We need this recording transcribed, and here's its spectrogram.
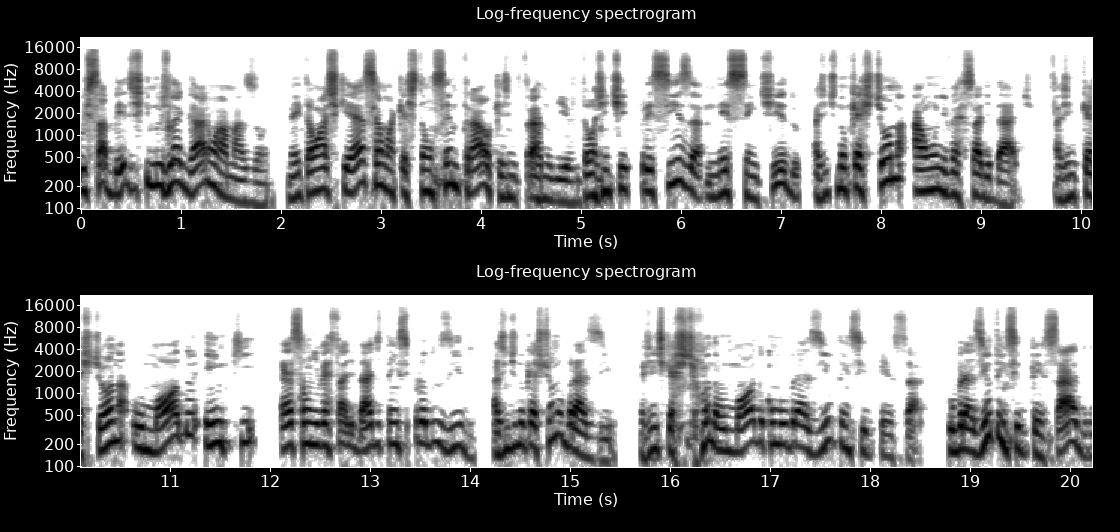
os saberes que nos legaram a Amazônia. Né? Então acho que essa é uma questão central que a gente traz no livro. Então a gente precisa nesse sentido, a gente não questiona a universalidade, a gente questiona o modo em que essa universalidade tem se produzido. A gente não questiona o Brasil, a gente questiona o modo como o Brasil tem sido pensado. O Brasil tem sido pensado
